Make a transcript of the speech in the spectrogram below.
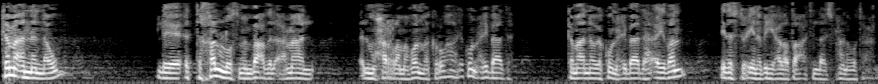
كما أن النوم للتخلص من بعض الأعمال المحرمة والمكروهة يكون عبادة. كما أنه يكون عبادة أيضا إذا استعين به على طاعة الله سبحانه وتعالى.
